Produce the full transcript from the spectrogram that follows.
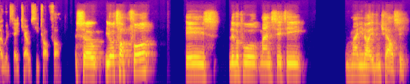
I would say Chelsea top four. So your top four is Liverpool, Man City, Man United, and Chelsea.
